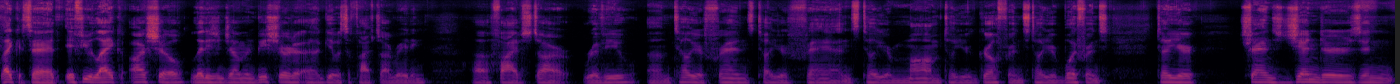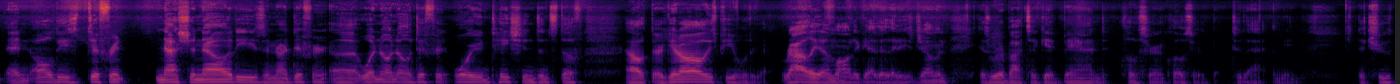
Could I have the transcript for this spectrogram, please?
like I said, if you like our show, ladies and gentlemen, be sure to uh, give us a five star rating a five star review. Um, tell your friends, tell your fans, tell your mom, tell your girlfriends, tell your boyfriends, tell your transgenders and and all these different nationalities and our different uh well no no different orientations and stuff out there. Get all these people together, rally them all together, ladies and gentlemen, because we're about to get banned closer and closer to that. I mean, the truth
